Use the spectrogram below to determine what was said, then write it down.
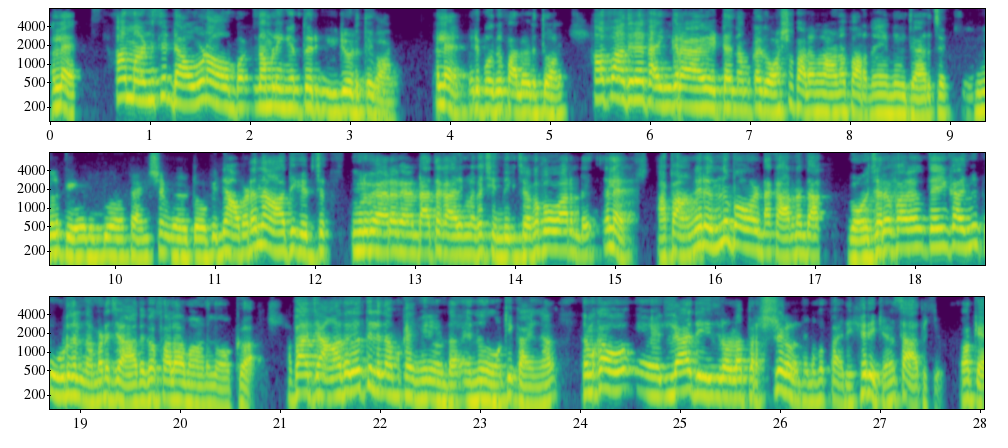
അല്ലേ? ആ മനസ്സ് ഡൗൺ ആവുമ്പോൾ നമ്മൾ ഇങ്ങനത്തെ ഒരു വീഡിയോ എടുത്ത് കാണും. അല്ലെ? ഒരു പൊതു ഫലം എടുത്ത് കാണും അപ്പൊ അതിന് ഭയങ്കരമായിട്ട് നമുക്ക് ദോഷഫലങ്ങളാണ് പറഞ്ഞതെന്ന് വിചാരിച്ച് നിങ്ങൾ പേടിക്കോ ടെൻഷൻ കേട്ടോ പിന്നെ അവിടെ നിന്ന് ആധികരിച്ച് നിങ്ങൾ വേറെ വേണ്ടാത്ത കാര്യങ്ങളൊക്കെ ചിന്തിച്ചൊക്കെ പോവാറുണ്ട് അല്ലെ? അപ്പൊ അങ്ങനെ ഒന്നും പോകണ്ട. കാരണം എന്താ? ഗോചര ഫലത്തേയും കഴിഞ്ഞ് കൂടുതൽ നമ്മുടെ ജാതക ഫലമാണ് നോക്കുക. അപ്പൊ ആ ജാതകത്തിൽ നമുക്ക് എങ്ങനെയുണ്ട് എന്ന് നോക്കിക്കഴിഞ്ഞാൽ നമുക്ക് എല്ലാ രീതിയിലുള്ള പ്രശ്നങ്ങളും നമുക്ക് പരിഹരിക്കാൻ സാധിക്കും. ഓക്കെ?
